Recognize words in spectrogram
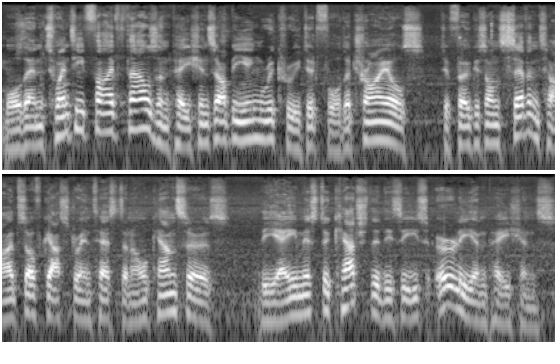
More than 25,000 patients are being recruited for the trials to focus on seven types of gastrointestinal cancers. The aim is to catch the disease early in patients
